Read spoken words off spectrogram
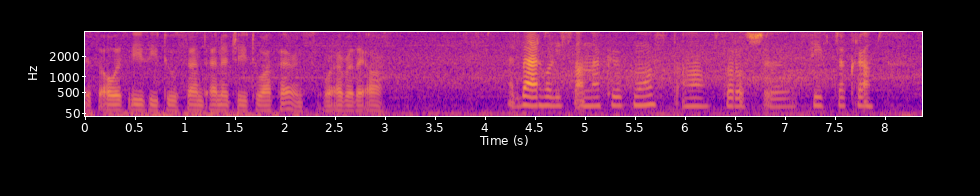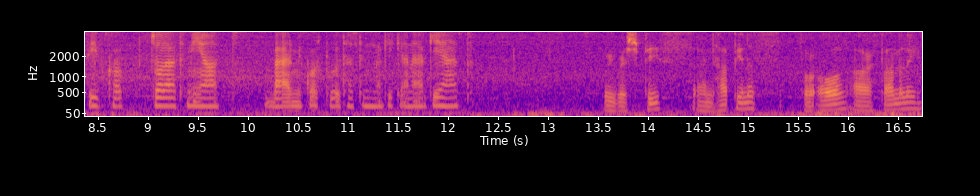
it's always easy to send energy to our parents wherever they are. hát bárhol is vannak ők most, a szoros ö, szívcsakra, szívkapcsolat miatt bármikor küldhetünk nekik energiát. We wish peace and happiness for all our family,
